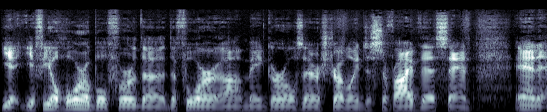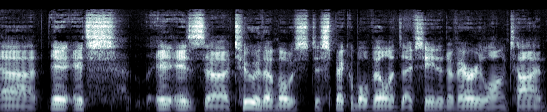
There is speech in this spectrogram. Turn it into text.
You, you feel horrible for the the four uh, main girls that are struggling to survive this, and and uh, it, it's is uh, two of the most despicable villains I've seen in a very long time.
